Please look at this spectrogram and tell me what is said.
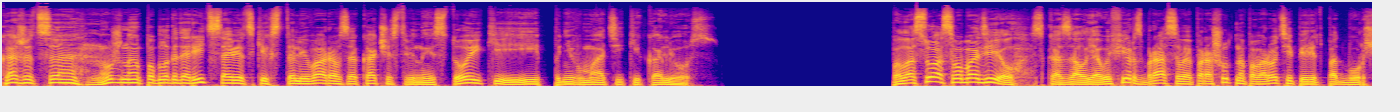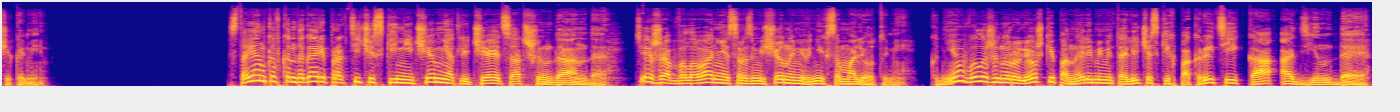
Кажется, нужно поблагодарить советских столеваров за качественные стойки и пневматики колес. «Полосу освободил», — сказал я в эфир, сбрасывая парашют на повороте перед подборщиками. Стоянка в Кандагаре практически ничем не отличается от Шинданда. Те же обвалования с размещенными в них самолетами. К ним выложены рулежки панелями металлических покрытий К1Д.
